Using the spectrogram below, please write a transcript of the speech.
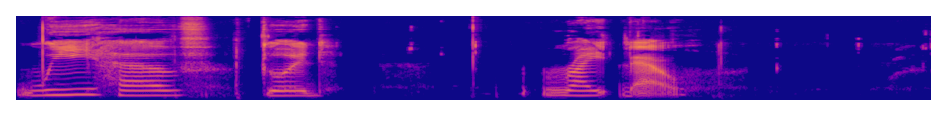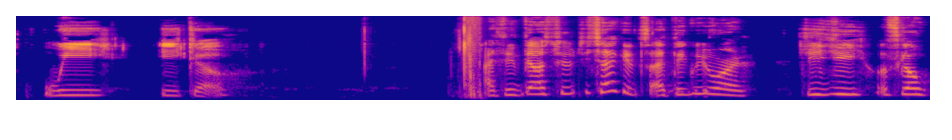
We have good right now. We eco. I think that was 50 seconds. I think we won. GG. Let's go.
